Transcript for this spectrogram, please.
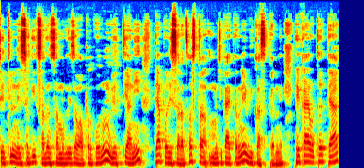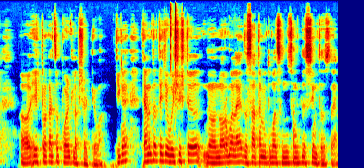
तेथील नैसर्गिक साधनसामग्रीचा वापर करून व्यक्ती आणि त्या परिसराचा स्त म्हणजे काय करणे विकास करणे. हे काय होतं? त्या एक प्रकारचं पॉईंट लक्षात ठेवा. ठीक आहे? त्यानंतर त्याचे वैशिष्ट्य नॉर्मल आहे. जसं आता मी तुम्हाला समजून सांगितलं सेम तसंच आहे.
